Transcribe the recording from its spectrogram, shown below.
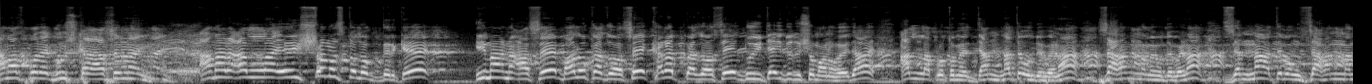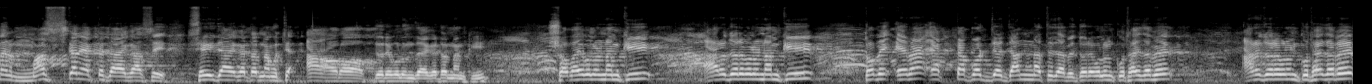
নামাজ পড়ে, ঘুষ খায়, আছে না নাই? আমার আল্লাহ এই সমস্ত লোকদেরকে ইমান আছে, ভালো কাজও আছে, খারাপ কাজও আছে, দুইটাই যদি সমান হয়ে যায়, আল্লাহ প্রথমে জান্নাতেও দেবে না জাহান নামেও দেবে না। জান্নাত এবং জাহান নামের মাঝখানে একটা জায়গা আছে, সেই জায়গাটার নাম হচ্ছে আরব জোরে বলুন, জায়গাটার নাম কি? সবাই বলুন নাম কি? আরও জোরে বলুন নাম কি? তবে এরা একটা পর্যায়ে জান্নাতে যাবে। জোরে বলুন, কোথায় যাবে? আরও জোরে বলুন, কোথায় যাবে?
